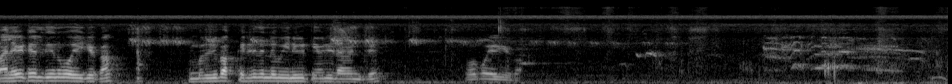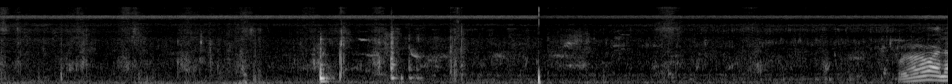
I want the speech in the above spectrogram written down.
വല കിട്ടിയ പോയി വെക്കാം നമ്മളൊരു ബക്കറ്റ് ഇതിന്റെ മീൻ കിട്ടിയാൽ വേണ്ടി ഇടാൻ വേണ്ടിയിട്ട്. അപ്പോൾ പോയി വെക്കാം വല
